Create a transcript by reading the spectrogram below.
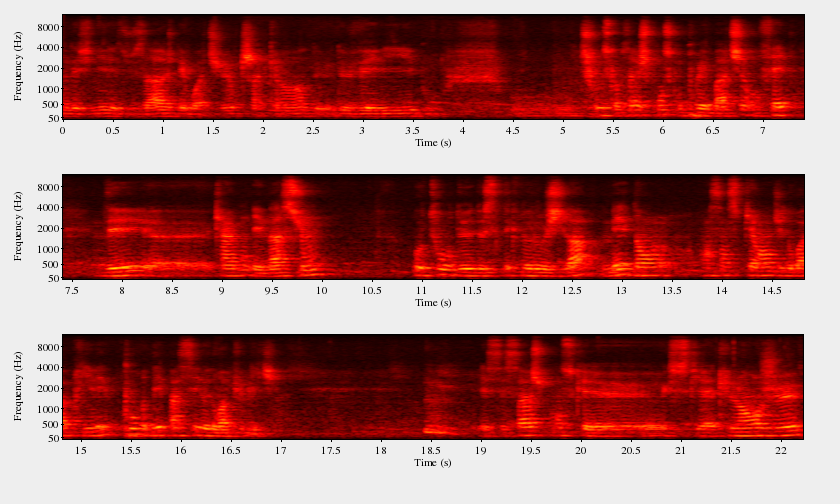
on définit les usages des voitures de chacun, de, de Vélib, ou, ou, choses comme ça, je pense qu'on pourrait bâtir en fait des, euh, carrément des nations autour de, de ces technologies-là, mais dans, en s'inspirant du droit privé pour dépasser le droit public. Et c'est ça, je pense que ce qui va être l'enjeu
